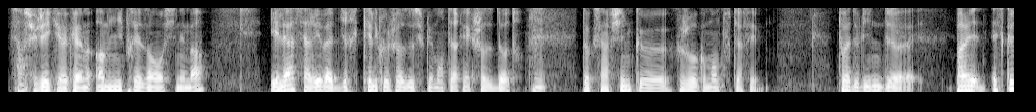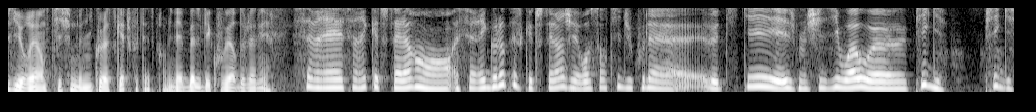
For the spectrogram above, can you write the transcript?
c'est un sujet qui est quand même omniprésent au cinéma. Et là, ça arrive à dire quelque chose de supplémentaire, quelque chose d'autre. Mm. Donc c'est un film que, que je recommande tout à fait. Toi, Adeline, est-ce qu'il y aurait un petit film de Nicolas Cage peut-être parmi les belles découvertes de l'année? C'est vrai, c'est vrai que tout à l'heure, c'est rigolo parce que tout à l'heure j'ai ressorti du coup le ticket et je me suis dit waouh, euh, Pig, Pig,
